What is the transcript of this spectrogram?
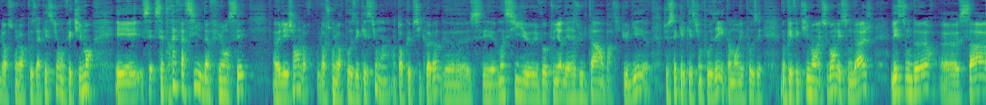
lorsqu'on leur pose la question, effectivement. Et c'est très facile d'influencer euh, les gens, lorsqu'on leur pose des questions, hein, en tant que psychologue, euh, c'est moi si euh, je veux obtenir des résultats en particulier, je sais quelles questions poser et comment les poser. Donc effectivement, et souvent les sondages, les sondeurs, ça,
